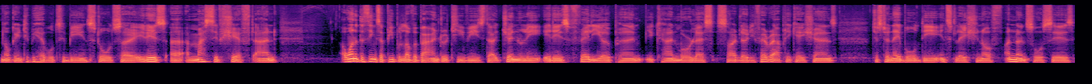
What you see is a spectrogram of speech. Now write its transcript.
not going to be able to be installed. So it is a, a massive shift. And one of the things that people love about Android TV is that generally it is fairly open. You can more or less sideload your favorite applications, just enable the installation of unknown sources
